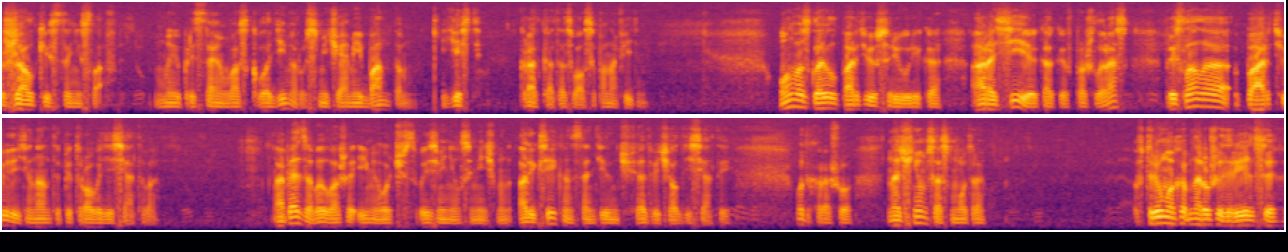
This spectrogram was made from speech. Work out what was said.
жалкий Станислав? Мы представим вас к Владимиру с мечами и бантом. Есть, кратко отозвался Панафидин. Он возглавил партию с Рюрика, а Россия, как и в прошлый раз, прислала партию лейтенанта Петрова X. «Опять забыл ваше имя, отчество», — изменился Мичман. «Алексей Константинович», — отвечал десятый. «Вот и хорошо. Начнем с осмотра». В трюмах обнаружили рельсы,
